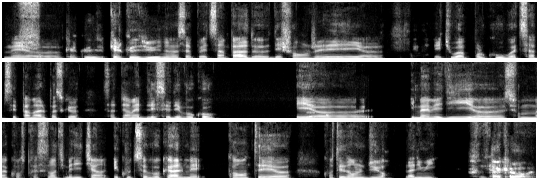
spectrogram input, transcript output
mais quelques, quelques-unes, ça peut être sympa d'échanger. Et, et tu vois, pour le coup, WhatsApp, c'est pas mal parce que ça te permet de laisser des vocaux. Et, mmh. Il m'avait dit sur ma course précédente, il m'a dit tiens, écoute ce vocal, mais quand tu es, es, dans le dur, la nuit. D'accord.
